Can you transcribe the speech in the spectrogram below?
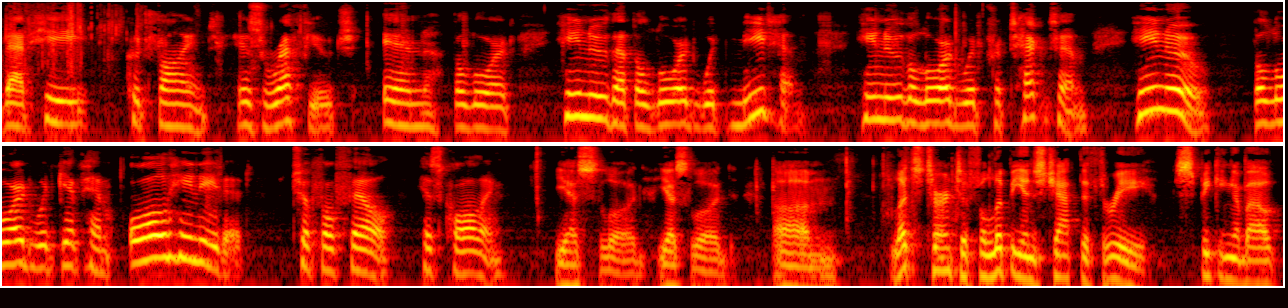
that he could find his refuge in the Lord. He knew that the Lord would meet him. He knew the Lord would protect him. He knew the Lord would give him all he needed to fulfill his calling. Yes, Lord. Yes, Lord. Um, let's turn to Philippians chapter 3, speaking about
